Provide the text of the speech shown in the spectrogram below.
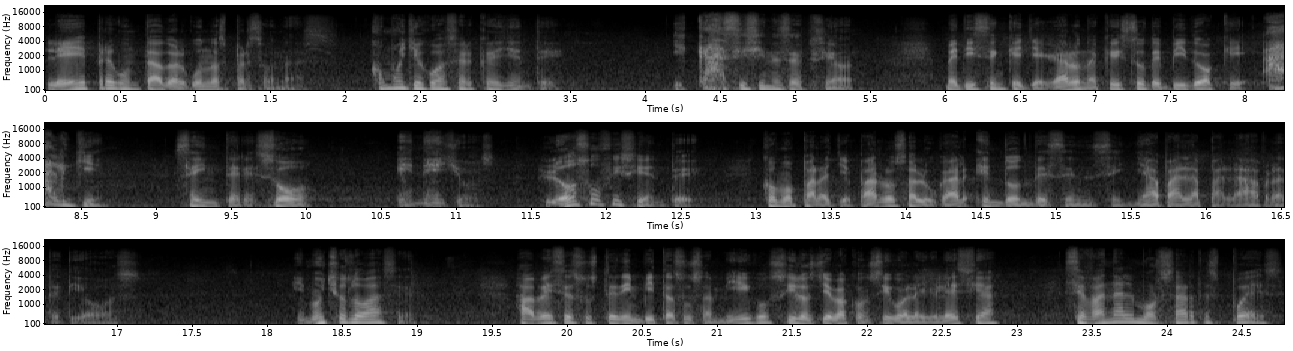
Le he preguntado a algunas personas, ¿cómo llegó a ser creyente? Y casi sin excepción, me dicen que llegaron a Cristo debido a que alguien se interesó en ellos lo suficiente como para llevarlos al lugar en donde se enseñaba la palabra de Dios. Y muchos lo hacen. A veces usted invita a sus amigos y los lleva consigo a la iglesia. Se van a almorzar después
